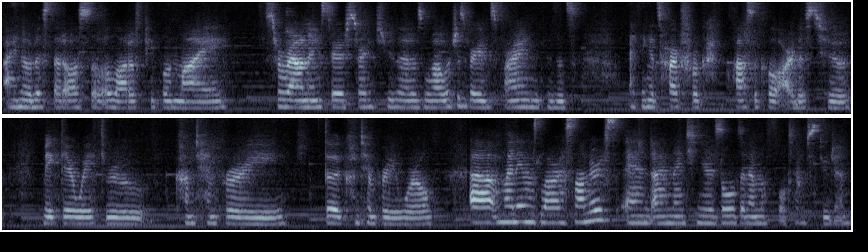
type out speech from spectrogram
I noticed that also a lot of people in my surroundings they're starting to do that as well, which is very inspiring because it's I think it's hard for classical artists to make their way through contemporary the contemporary world. Uh, my name is Lara Saunders, and I'm 19 years old, and I'm a full-time student.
